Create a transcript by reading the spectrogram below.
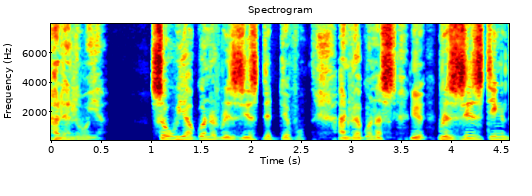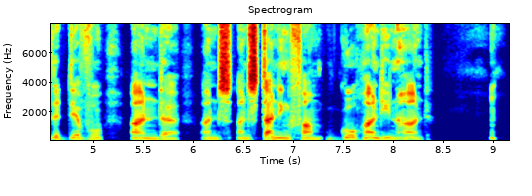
Hallelujah. So we are going to resist the devil, and we are going to resisting the devil and uh, and and standing firm go hand in hand.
